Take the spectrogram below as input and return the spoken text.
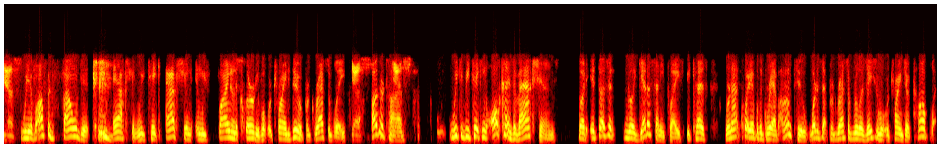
Yes. We have often found it through action. We take action and we find yes. the clarity of what we're trying to do progressively. Yes. Other times yes. we could be taking all kinds of actions but it doesn't really get us anyplace because we're not quite able to grab onto what is that progressive realization of what we're trying to accomplish.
